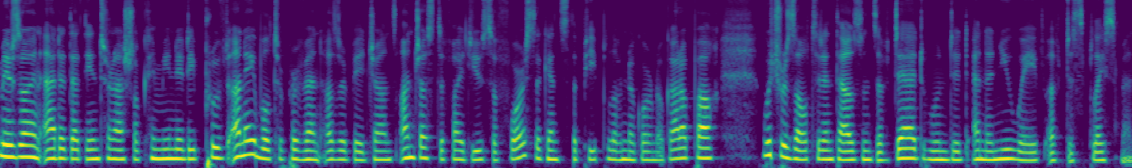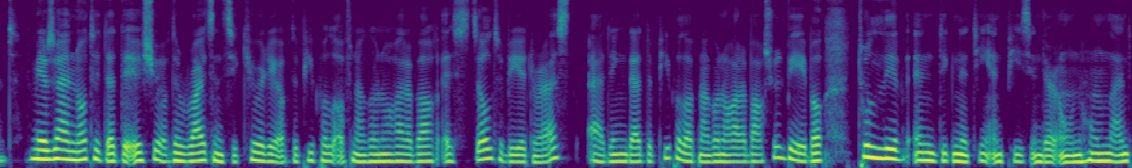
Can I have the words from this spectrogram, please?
Mirzoyan added that the international community proved unable to prevent Azerbaijan's unjustified use of force against the people of Nagorno Nagorno Karabakh, which resulted in thousands of dead, wounded, and a new wave of displacement. Mirzoyan noted that the issue of the rights and security of the people of Nagorno Karabakh is still to be addressed, adding that the people of Nagorno Karabakh should be able to live in dignity and peace in their own homeland.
